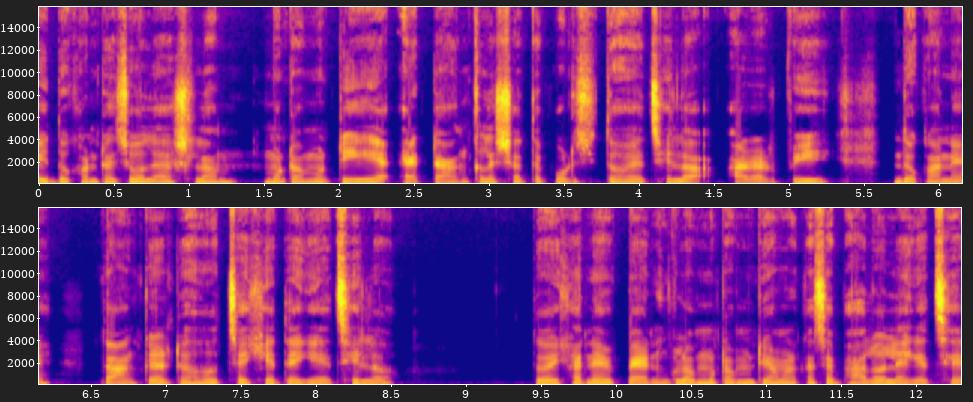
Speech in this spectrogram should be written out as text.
এই দোকানটায় চলে আসলাম। মোটামুটি একটা আঙ্কেলের সাথে পরিচিত হয়েছিল আর আর পি দোকানে। তো আঙ্কেলটা হচ্ছে খেতে গিয়েছিল। তো এখানে প্যান্টগুলো মোটামুটি আমার কাছে ভালো লেগেছে।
